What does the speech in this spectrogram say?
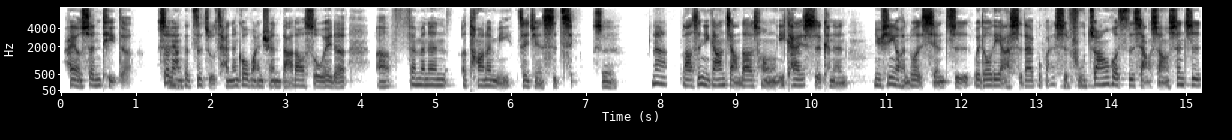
还有身体的。这两个自主才能够完全达到所谓的呃、uh, feminine autonomy 这件事情。是。那老师，你刚刚讲到，从一开始可能女性有很多的限制，维多利亚时代，不管是服装或思想上，甚至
